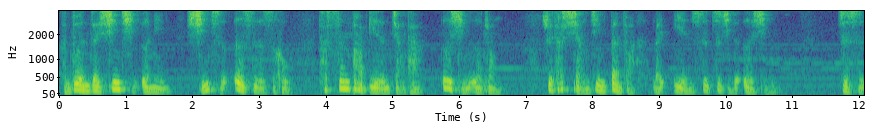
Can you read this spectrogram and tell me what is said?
很多人在兴起恶念、行持恶事的时候，他生怕别人讲他恶行恶状。所以他想尽办法来掩饰自己的恶行，这是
